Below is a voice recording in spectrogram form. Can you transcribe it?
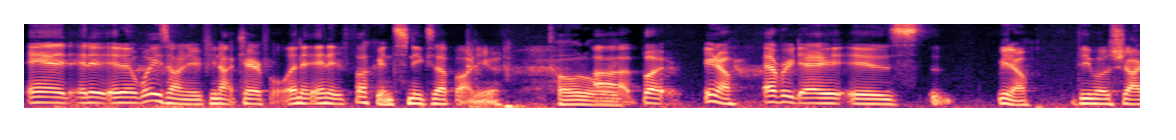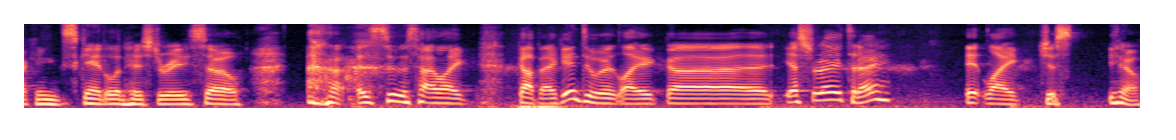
and and it, and it weighs on you if you're not careful, and it, and it fucking sneaks up on you. totally Uh, but you know, every day is you know the most shocking scandal in history. So as soon as I like got back into it, like uh, yesterday, today, it like just you know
